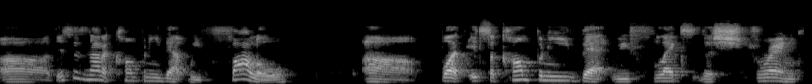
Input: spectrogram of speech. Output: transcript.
Uh, this is not a company that we follow, uh, but it's a company that reflects the strength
